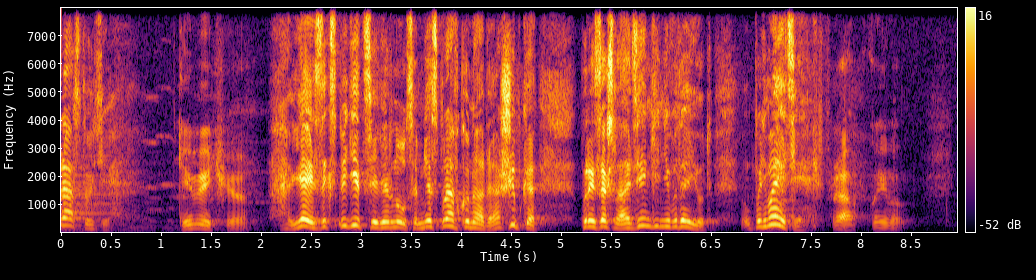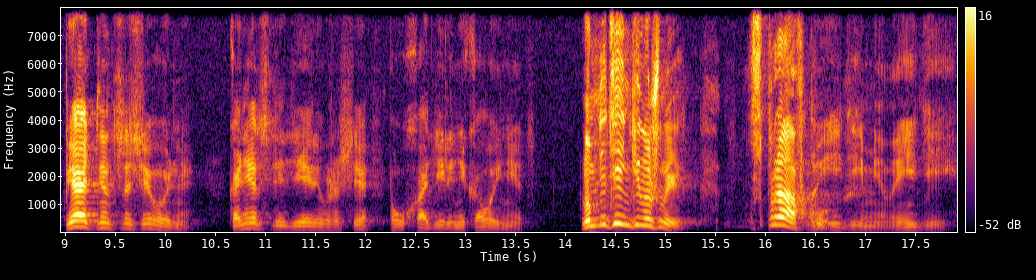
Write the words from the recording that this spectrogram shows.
Здравствуйте. Тебе что? Я из экспедиции вернулся, мне справку надо. Ошибка произошла, а деньги не выдают. Понимаете? Справку его. Пятница сегодня. Конец недели, уже все поуходили, никого и нет. Но мне деньги нужны. Справку. Ну иди, милый, иди.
